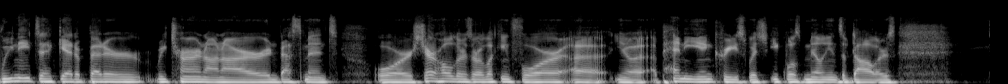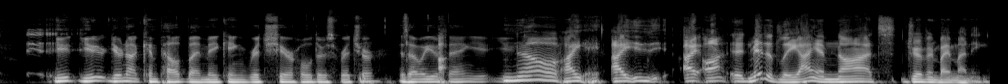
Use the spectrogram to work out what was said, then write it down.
we need to get a better return on our investment, or shareholders are looking for a you know a penny increase, which equals millions of dollars. You you you're not compelled by making rich shareholders richer. Is that what you're saying? You, you No, I, I, I, on- admittedly, I am not driven by money,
